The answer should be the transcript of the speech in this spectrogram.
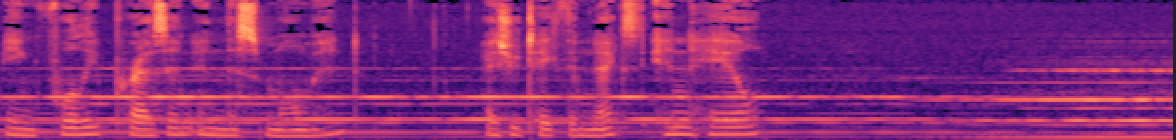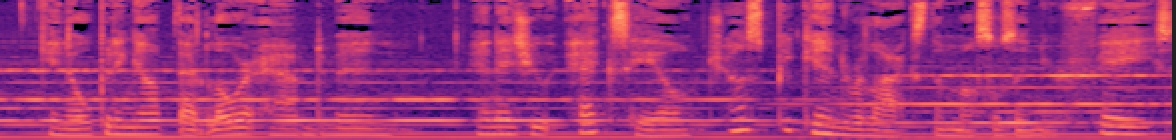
being fully present in this moment as you take the next inhale and opening up that lower abdomen. And as you exhale, just begin to relax the muscles in your face,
